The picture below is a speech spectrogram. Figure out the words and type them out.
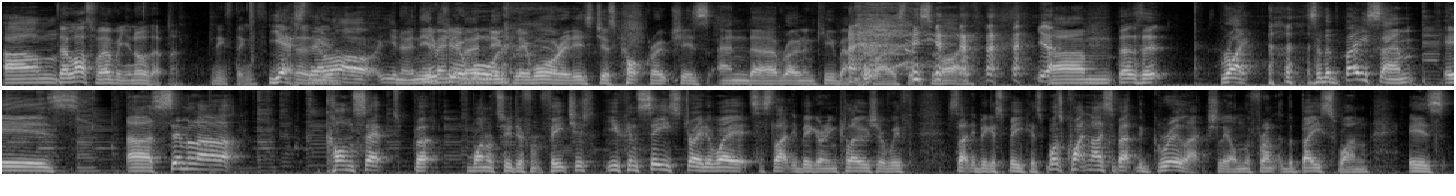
Um, they last forever. You know that, man. These things. Yes, Uh, there you- are. You know, in the event of a war. nuclear war, it is just cockroaches and uh, Roland cube amplifiers that survive. Yeah. Um, that's it. Right. So the bass amp is a similar concept, but one or two different features. You can see straight away it's a slightly bigger enclosure with slightly bigger speakers. What's quite nice about the grill actually on the front of the bass one is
